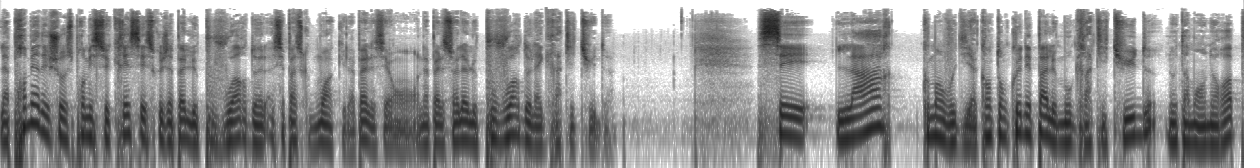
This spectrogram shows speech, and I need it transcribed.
La première des choses, premier secret, c'est ce que j'appelle le pouvoir de. C'est pas ce que moi qui l'appelle, on appelle cela le pouvoir de la gratitude. C'est l'art, comment vous dire, quand on ne connaît pas le mot gratitude, notamment en Europe,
